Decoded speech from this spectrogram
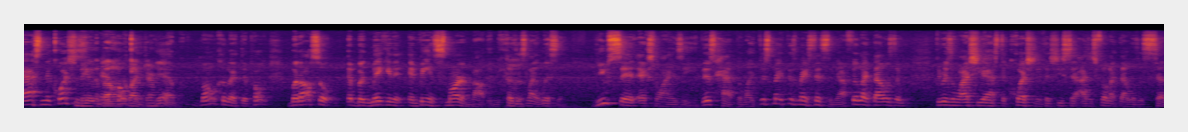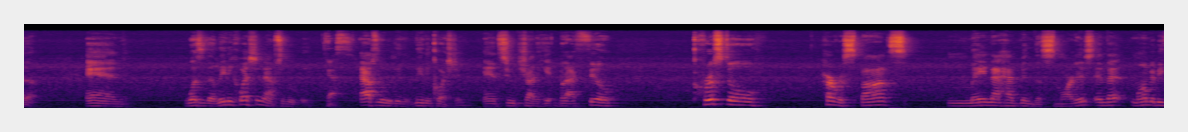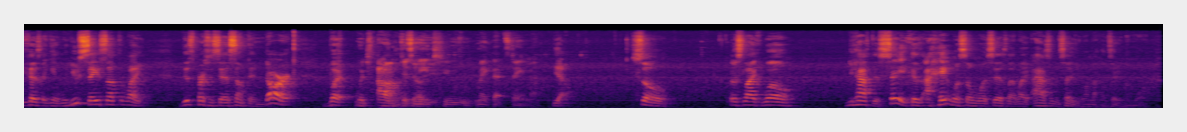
asking the questions Being and, the bone poking. collector? Yeah, bone collector, poke, but also, but making it and being smart about it because Mm. it's like, listen, you said X, Y, and Z. This happened. Like this make this makes sense to me. I feel like that was the the reason why she asked the question because she said I just felt like that was a setup. And was it the leading question? Absolutely Yes. absolutely the leading question and to try to get but i feel crystal her response may not have been the smartest in that moment because again when you say something like this person says something dark but Which I don't know prompted me you. to make that statement. yeah so it's like well you have to say because i hate when someone says like like i have something to tell you well, i'm not going to tell you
